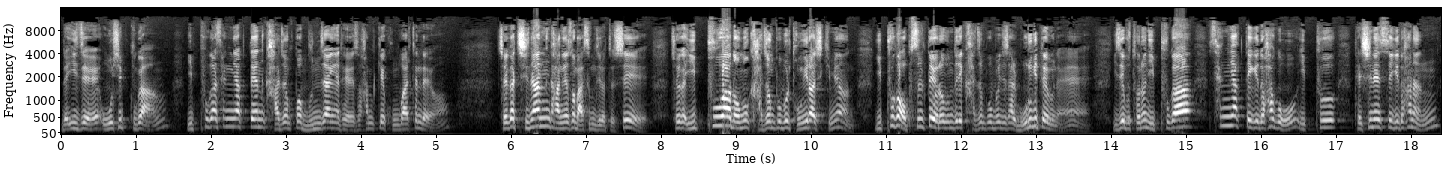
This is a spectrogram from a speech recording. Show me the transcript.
네, 이제 59강 if가 생략된 가정법 문장에 대해서 함께 공부할 텐데요. 제가 지난 강에서 말씀드렸듯이 저희가 if와 너무 가정법을 동일화시키면 if가 없을 때 여러분들이 가정법인지 잘 모르기 때문에 이제부터는 if가 생략되기도 하고 if 대신에 쓰기도 하는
